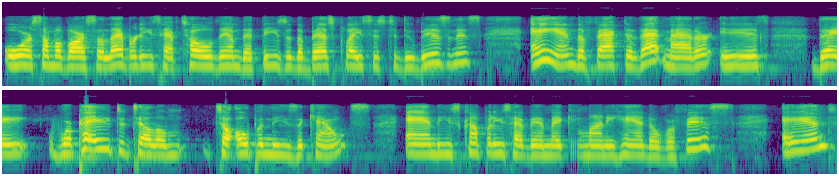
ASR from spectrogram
or some of our celebrities have told them that these are the best places to do business. And the fact of that matter is they were paid to tell them to open these accounts and these companies have been making money hand over fist. And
